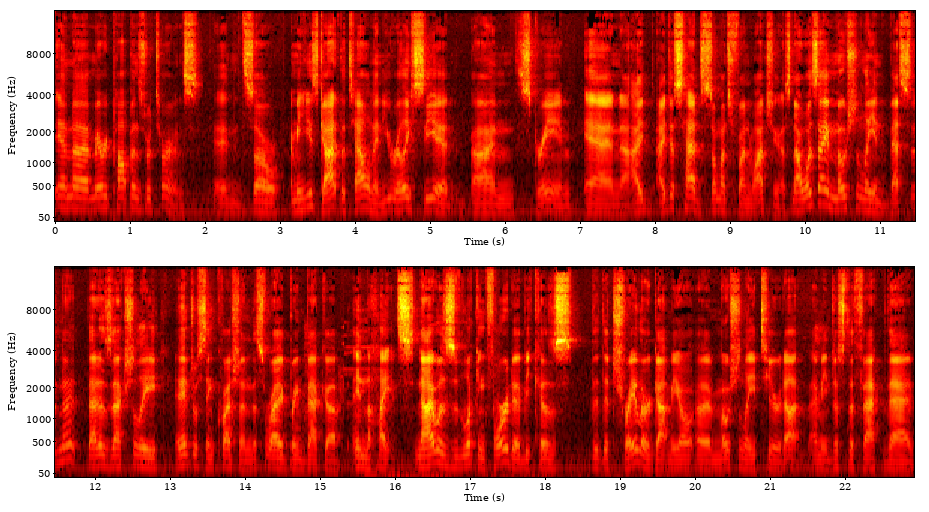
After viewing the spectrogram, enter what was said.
in uh, Mary Poppins Returns. And so, I mean, he's got the talent, and you really see it on screen. And I, I just had so much fun watching this. Now, was I emotionally invested in it? That is actually an interesting question. This is where I bring back up In the Heights. Now, I was looking forward to it because the, the trailer got me uh, emotionally teared up. I mean, just the fact that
